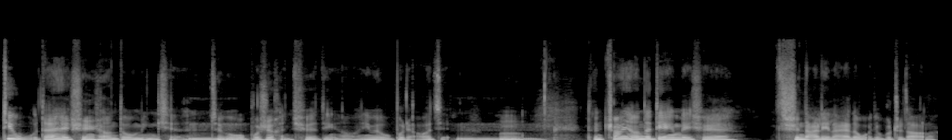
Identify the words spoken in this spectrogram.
第五代身上都明显。嗯这个我不是很确定啊，因为我不了解。嗯嗯但张扬的电影美学是哪里来的，我就不知道了。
